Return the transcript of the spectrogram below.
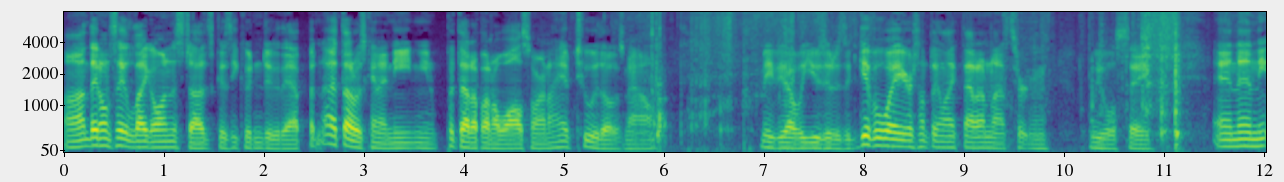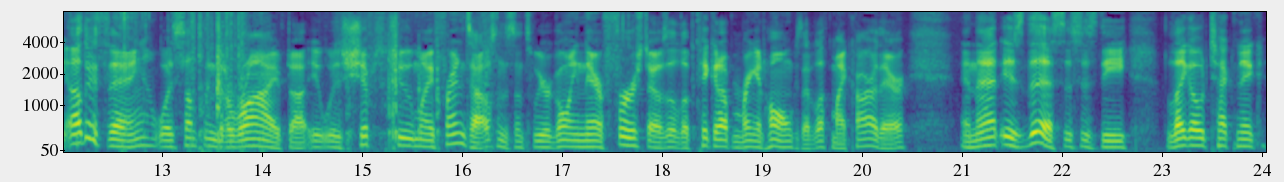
Uh, they don't say Lego on the studs because he couldn't do that, but I thought it was kind of neat. And you put that up on a wall somewhere, and I have two of those now. Maybe I will use it as a giveaway or something like that. I'm not certain. We will see. And then the other thing was something that arrived. Uh, it was shipped to my friend's house, and since we were going there first, I was able to pick it up and bring it home because I left my car there. And that is this. This is the Lego Technic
